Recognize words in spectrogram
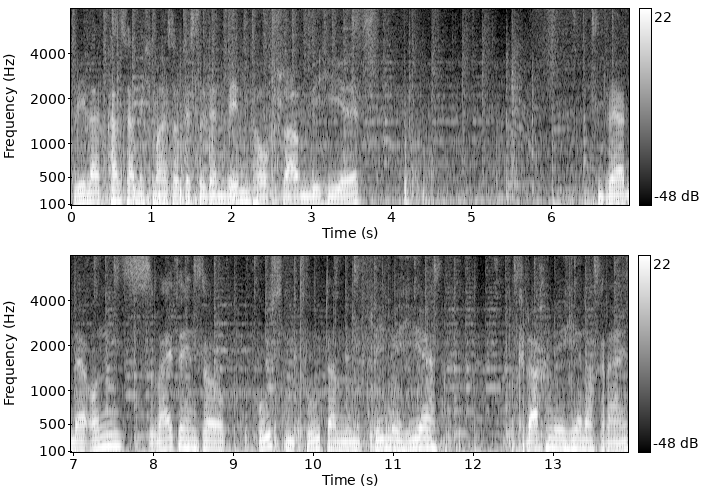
Vielleicht kannst du halt nicht mal so ein bisschen den Wind hochschrauben wie hier jetzt. Und während er uns weiterhin so boosten tut, dann fliegen wir hier, krachen wir hier noch rein.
